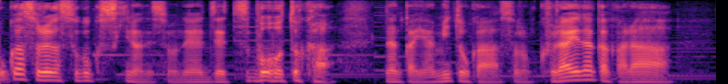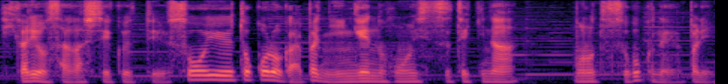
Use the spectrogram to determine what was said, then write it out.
僕はそれがすごく好きなんですよね。絶望とかなんか闇とかその暗い中から光を探していくっていうそういうところがやっぱり人間の本質的なものとすごくねやっぱり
